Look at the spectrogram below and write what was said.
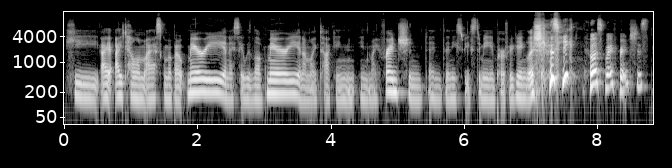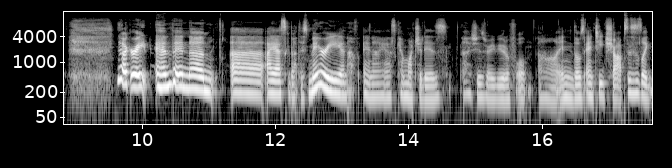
he I, I tell him i ask him about mary and i say we love mary and i'm like talking in my french and, and then he speaks to me in perfect english because he knows my French is not great. And then um, uh, I ask about this Mary, and and I ask how much it is. Uh, she's very beautiful. Uh, in those antique shops, this is like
